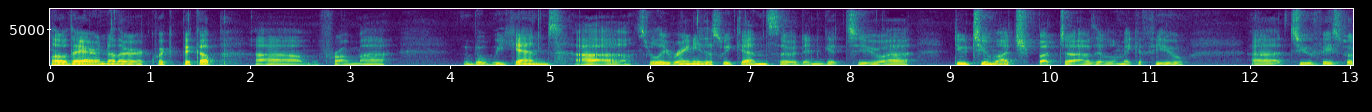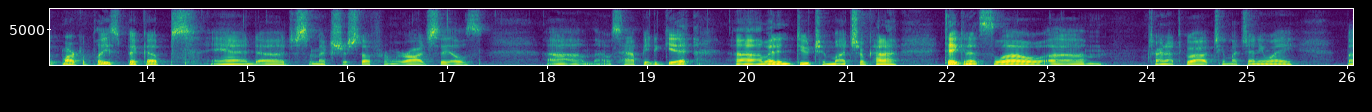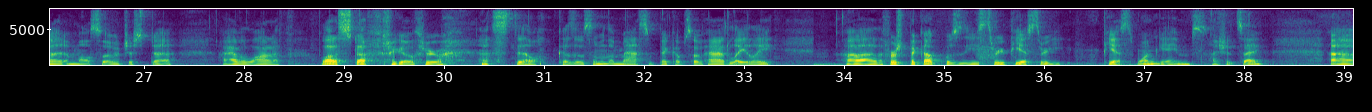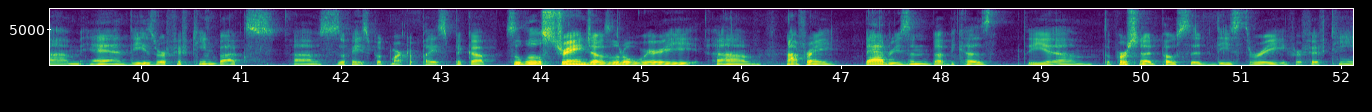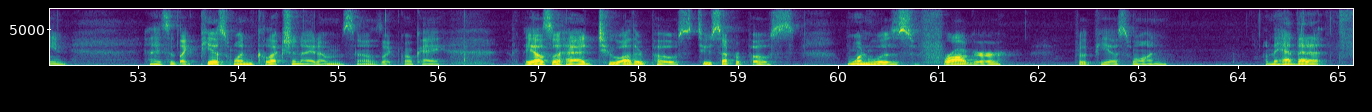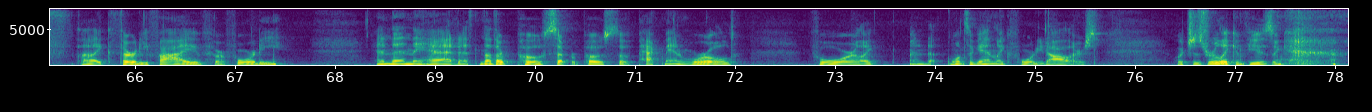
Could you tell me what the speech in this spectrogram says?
Hello there, another quick pickup um, from uh, the weekend. Uh, it's really rainy this weekend, so didn't get to uh, do too much, but uh, I was able to make a few uh, two Facebook Marketplace pickups and uh, just some extra stuff from garage sales. Um, I was happy to get. Um, I didn't do too much. I'm kind of taking it slow. Um, trying not to go out too much anyway, but I'm also just I have a lot of a lot of stuff to go through still because of some of the massive pickups I've had lately. Uh, the first pickup was these three PS3, PS1 games, I should say, um, and these were 15 bucks. Um, this is a Facebook Marketplace pickup. It's a little strange. I was a little wary, um, not for any bad reason, but because the um, the person had posted these three for 15, and they said like PS1 collection items, and I was like, okay, they also had two other posts, two separate posts. One was Frogger for the PS1, and they had that at like 35 or 40. And then they had another post, separate post of Pac Man World for like, and once again, like $40, which is really confusing.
